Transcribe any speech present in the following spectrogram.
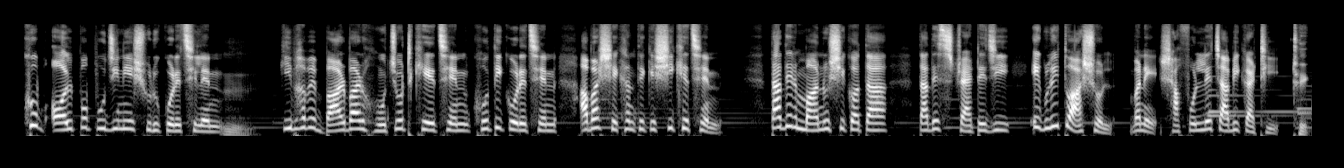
খুব অল্প পুঁজি নিয়ে শুরু করেছিলেন কীভাবে বারবার হোঁচট খেয়েছেন ক্ষতি করেছেন আবার সেখান থেকে শিখেছেন। তাদের মানসিকতা তাদের স্ট্র্যাটেজি এগুলোই তো আসল মানে সাফল্যে চাবিকাঠি। ঠিক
